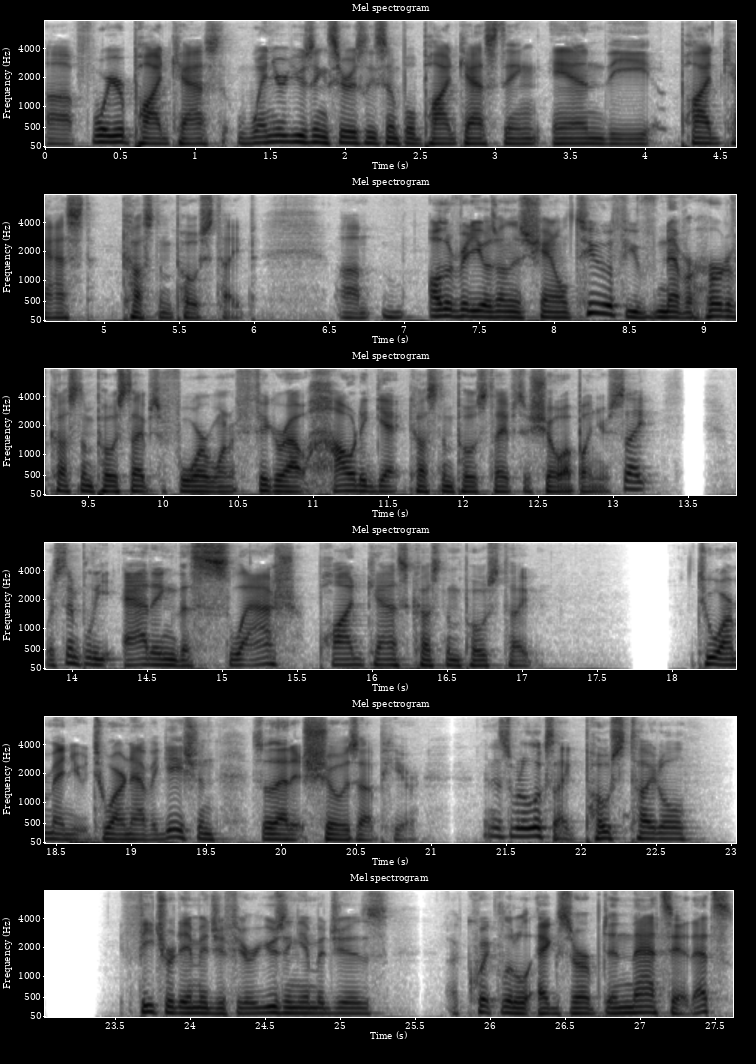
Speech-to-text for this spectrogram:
uh, for your podcast when you're using Seriously Simple Podcasting and the podcast custom post type. Um, other videos on this channel too. If you've never heard of custom post types before, want to figure out how to get custom post types to show up on your site, we're simply adding the slash podcast custom post type to our menu, to our navigation, so that it shows up here. And this is what it looks like post title, featured image if you're using images, a quick little excerpt, and that's it. That's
